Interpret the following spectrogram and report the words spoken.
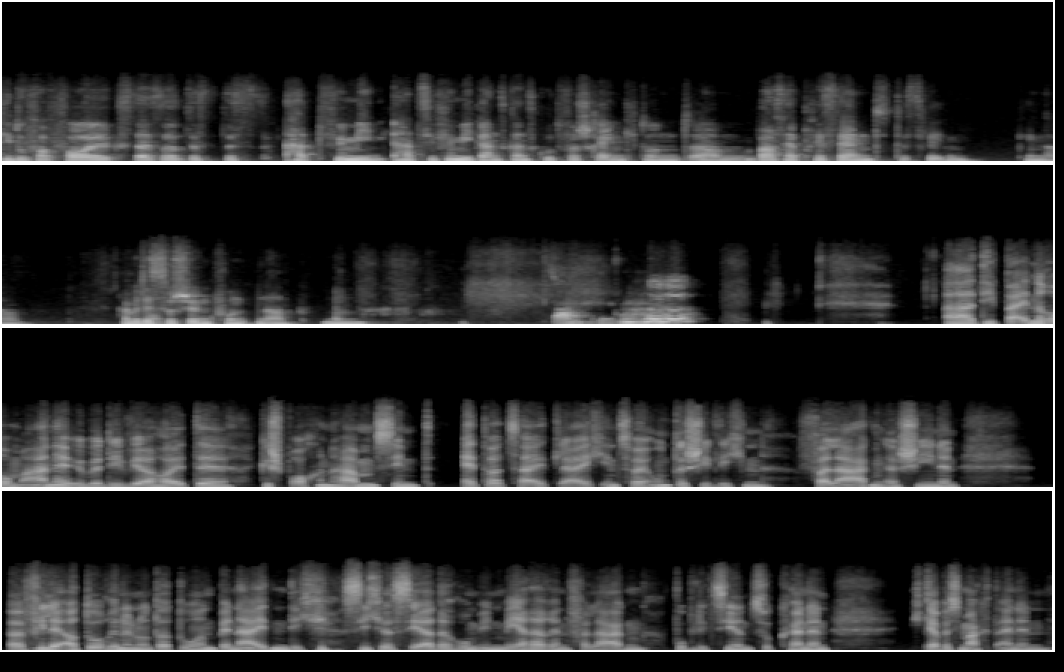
die du verfolgst. Also das, das hat für mich, hat sie für mich ganz, ganz gut verschränkt und ähm, war sehr präsent. Deswegen, genau. Habe ich ja. das so schön gefunden. Mhm. Danke. Äh, die beiden Romane, über die wir heute gesprochen haben, sind etwa zeitgleich in zwei unterschiedlichen Verlagen erschienen. Äh, viele Autorinnen und Autoren beneiden dich sicher sehr darum, in mehreren Verlagen publizieren zu können. Ich glaube, es macht einen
